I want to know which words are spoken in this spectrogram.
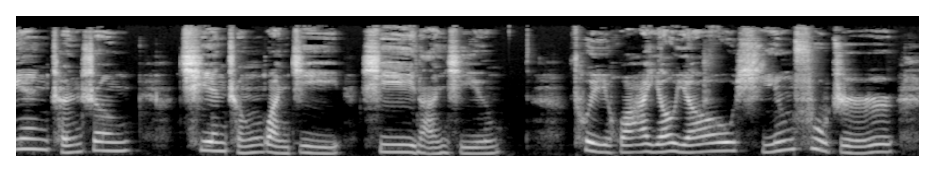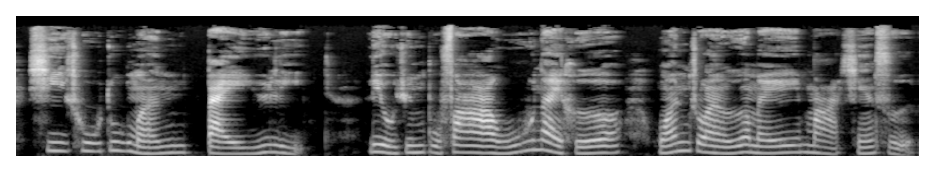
烟尘生，千城万骑西南行。翠华遥遥行复止，西出都门百余里。六军不发无奈何，宛转蛾眉马前死。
